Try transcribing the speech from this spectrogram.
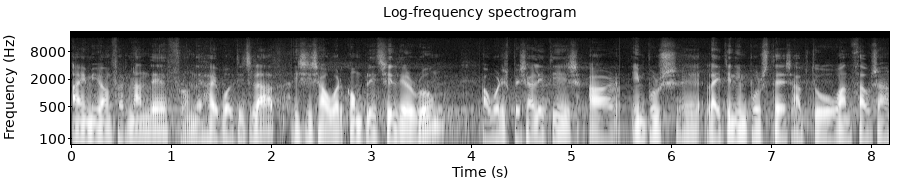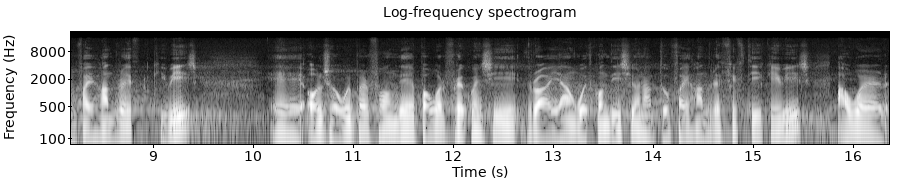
I'm Ivan Fernandez from the High Voltage Lab. This is our complete shielded room. Our specialties are impulse, uh, lighting impulse tests up to 1500 kVs uh, also, we perform the power frequency dry and wet condition up to 550 kVs. Our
